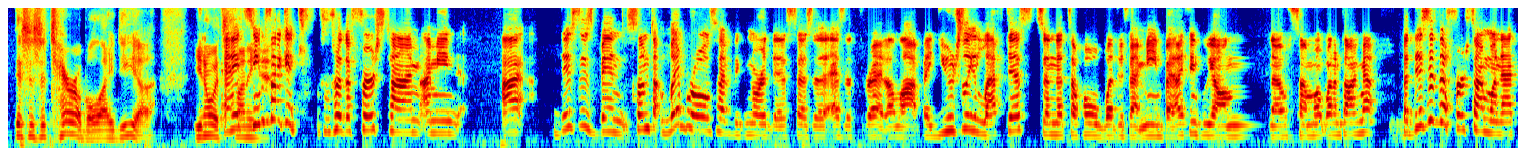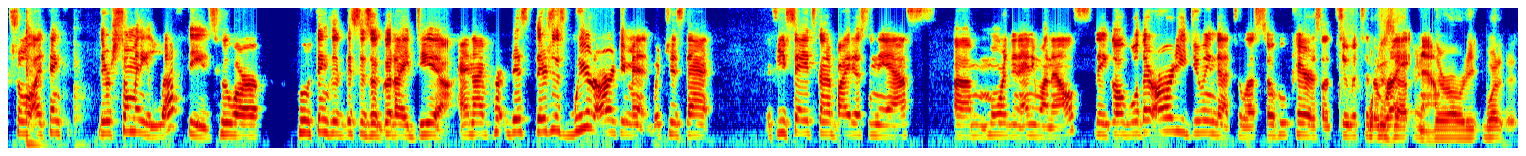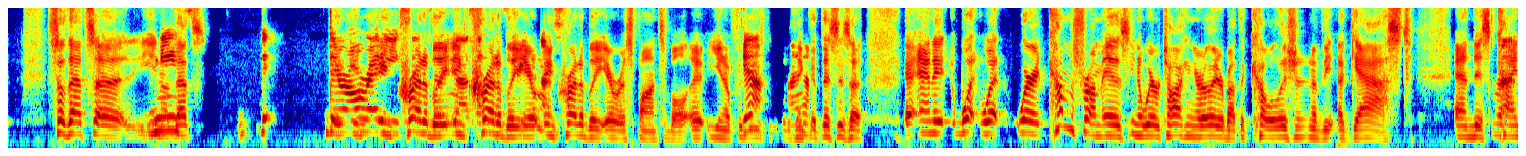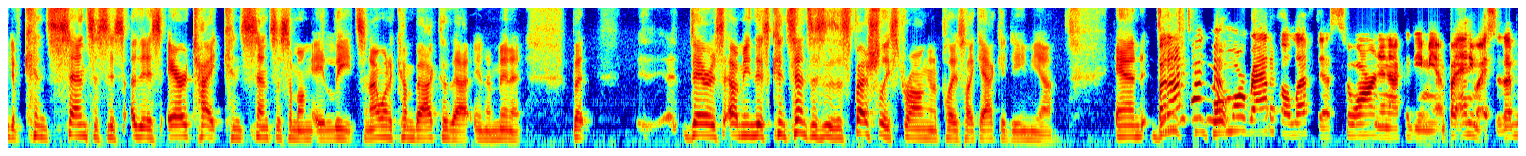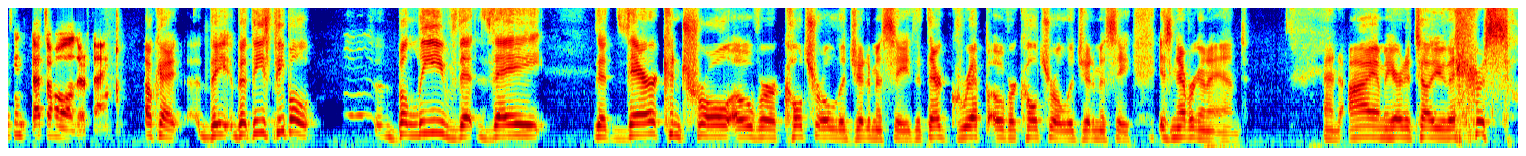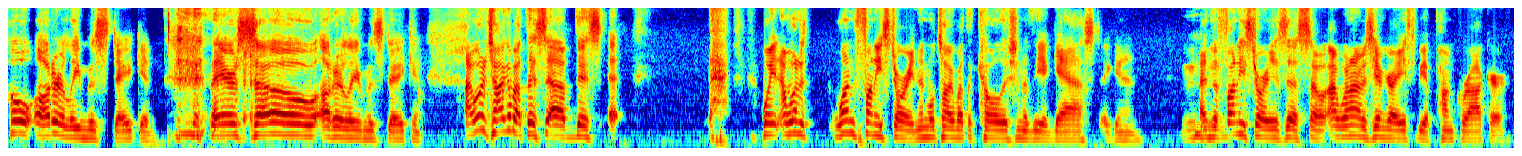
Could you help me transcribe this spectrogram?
This is a terrible idea. You know, it's and funny. it seems like it's for the first time. I mean, I this has been sometimes liberals have ignored this as a as a threat a lot, but usually leftists, and that's a whole what does that mean? But I think we all know somewhat what I'm talking about. But this is the first time when actual I think there's so many lefties who are who think that this is a good idea. And I've heard this there's this weird argument, which is that if you say it's gonna bite us in the ass um, more than anyone else, they go, Well, they're already doing that to us, so who cares? Let's do it to what the right now. They're already what so that's uh you know that's they're already incredibly incredibly ir- incredibly irresponsible uh, you know for yeah, these people to think that this is a and it what what where it comes from is you know we were talking earlier about the coalition of the aghast and this right. kind of consensus this this airtight consensus among elites. And i want to come back to that in a minute. But uh, there's i mean this consensus is especially strong in a place like academia. And but i'm talking people, about more radical leftists who aren't in academia. But anyway so that can, that's a whole other thing. Okay the but these people believe that they that their control over cultural legitimacy that their grip over cultural legitimacy is never going to end and I am here to tell you they are so utterly mistaken. they are so utterly mistaken. I want to talk about this. Uh, this. Uh, wait, I want to one funny story, and then we'll talk about the coalition of the aghast again. Mm-hmm. And the funny story is this: so I, when I was younger, I used to be a punk rocker,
